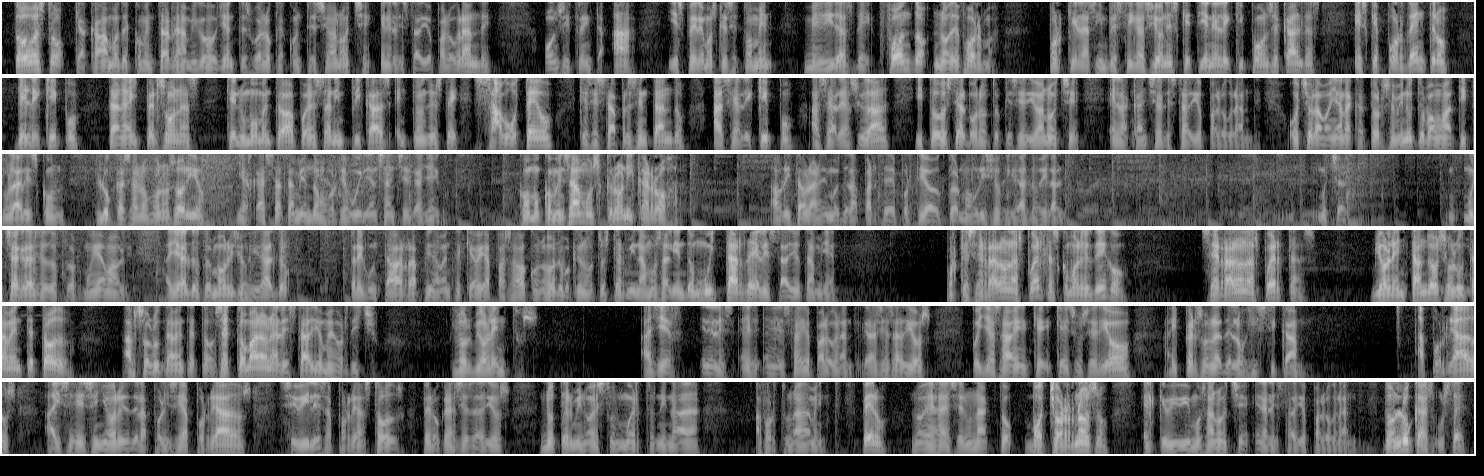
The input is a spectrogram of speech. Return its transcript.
Todo esto que acabamos de comentarles, amigos oyentes, fue lo que aconteció anoche en el Estadio Palo Grande, 11 y 30. Ah, y esperemos que se tomen medidas de fondo, no de forma, porque las investigaciones que tiene el equipo Once Caldas es que por dentro del equipo están hay personas que en un momento dado pueden estar implicadas en todo este saboteo que se está presentando hacia el equipo, hacia la ciudad y todo este alboroto que se dio anoche en la cancha del Estadio Palo Grande. 8 de la mañana, 14 minutos, vamos a titulares con Lucas Salomón Osorio y acá está también don Jorge William Sánchez Gallego. Como comenzamos, Crónica Roja. Ahorita hablaremos de la parte deportiva, doctor Mauricio Giraldo Giraldo. Muchas, muchas gracias, doctor, muy amable. Ayer el doctor Mauricio Giraldo preguntaba rápidamente qué había pasado con nosotros, porque nosotros terminamos saliendo muy tarde del estadio también. Porque cerraron las puertas, como les digo. Cerraron las puertas, violentando absolutamente todo. Absolutamente todo. Se tomaron el estadio, mejor dicho, los violentos. Ayer, en el, en el estadio Palo Grande. Gracias a Dios, pues ya saben qué, qué sucedió. Hay personas de logística aporreados, hay señores de la policía aporreados, civiles aporreados, todos, pero gracias a Dios no terminó esto en muertos ni nada, afortunadamente. Pero no deja de ser un acto bochornoso el que vivimos anoche en el Estadio Palo Grande. Don Lucas, usted.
